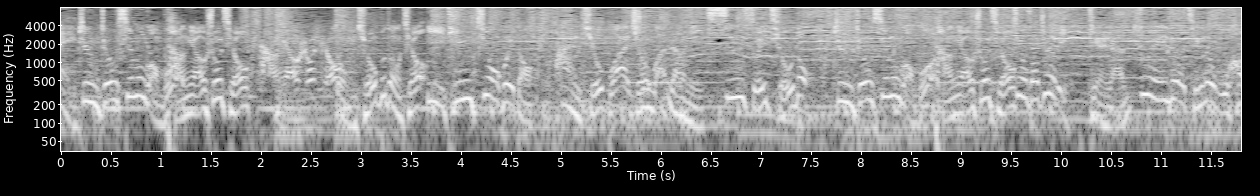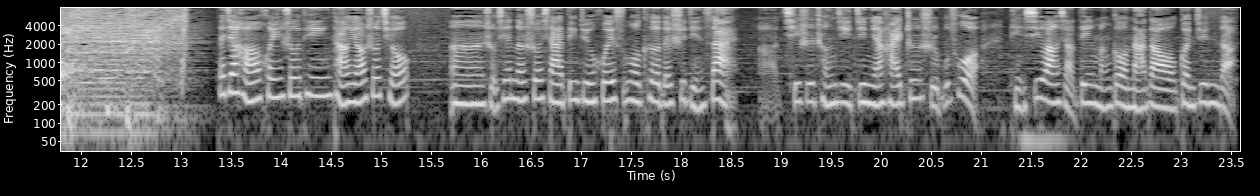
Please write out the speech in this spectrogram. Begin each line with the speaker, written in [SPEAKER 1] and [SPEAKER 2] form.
[SPEAKER 1] 嘿，郑州新闻广播，唐瑶说球，
[SPEAKER 2] 唐瑶说球，
[SPEAKER 1] 懂球不懂球，一听就会懂，爱球不爱球，玩让你心随球动。郑州新闻广播，唐瑶说球就在这里，点燃最热情的午后。
[SPEAKER 3] 大家好，欢迎收听唐瑶说球。嗯，首先呢，说下丁俊晖斯诺克的世锦赛啊，其实成绩今年还真是不错，挺希望小丁能够拿到冠军的。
